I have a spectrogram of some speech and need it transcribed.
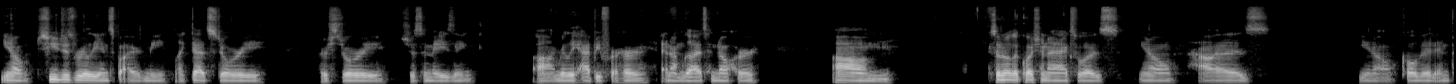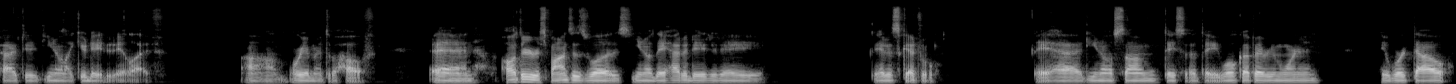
you know, she just really inspired me. Like that story her story is just amazing. Uh, I'm really happy for her, and I'm glad to know her. Um, so another question I asked was, you know, how has you know COVID impacted you know like your day to day life um, or your mental health? And all three responses was, you know, they had a day to day, they had a schedule. They had, you know, some. They said they woke up every morning, they worked out,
